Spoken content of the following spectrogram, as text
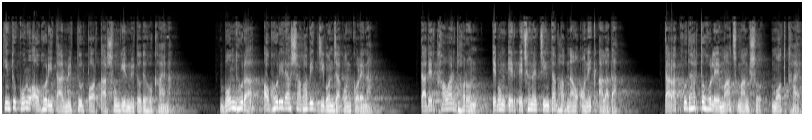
কিন্তু কোনো অঘরী তার মৃত্যুর পর তার সঙ্গীর মৃতদেহ খায় না। বন্ধুরা, অঘরীরা স্বাভাবিক জীবনযাপন করে না। তাদের খাওয়ার ধরন এবং এর পেছনের চিন্তাভাবনাও অনেক আলাদা। তারা ক্ষুধার্ত হলে মাছ, মাংস, মদ খায়।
